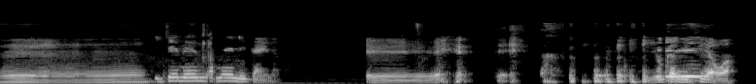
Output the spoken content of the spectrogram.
へえ。イケメンだね、みたいな。へえ。よか にせやわ。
